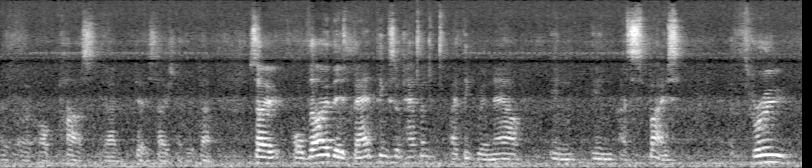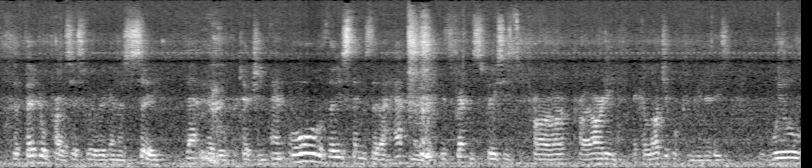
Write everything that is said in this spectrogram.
uh, of past uh, devastation that we've done. So although there's bad things have happened, I think we're now in, in a space through the federal process where we're going to see that level of protection and all of these things that are happening with threatened species to prior, priority ecological communities will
